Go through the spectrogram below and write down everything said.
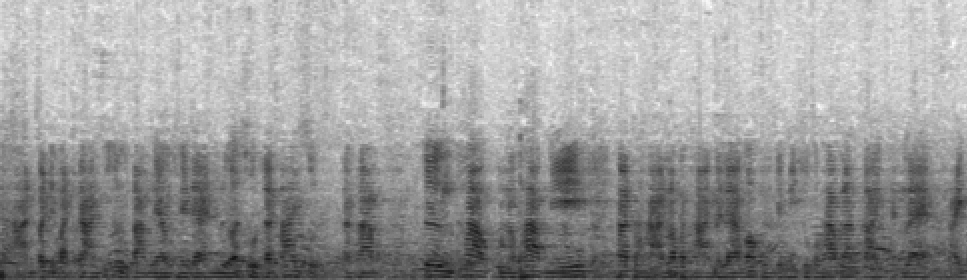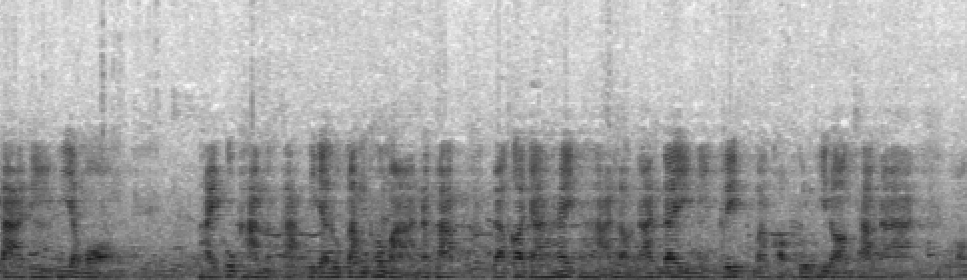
ทหารปฏิบัติการที่อยู่ตามแนวชายแดนเหนือสุดและใต้สุดนะครับ ซึ่งข้าวคุณภาพนี้ ถ้าทหารรับประทานไปแล้ว ก็คงจะมีสุขภาพร่างกายแข็งแรงสายตาดีที่จะมองภัยคุกคามต่างๆ ที่จะลุกล้ำเข้ามานะครับ แล้วก็จะให้ทหารเหล่านั้นได้มีคลิปมาขอบคุณพี่น้องชาวนา ของ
